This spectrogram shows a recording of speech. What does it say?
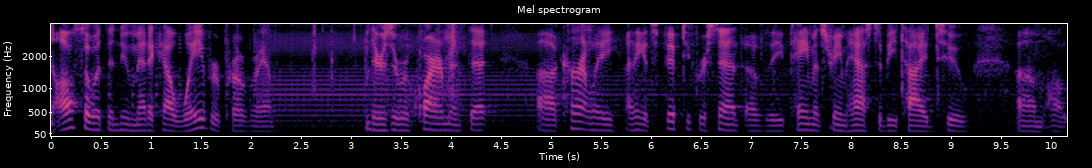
Also, with the new Medi-Cal waiver program, there's a requirement that uh, currently, I think it's fifty percent of the payment stream has to be tied to um, al-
